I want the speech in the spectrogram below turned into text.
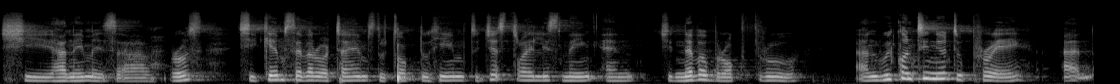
She, her name is uh, Rose. She came several times to talk to him, to just try listening, and she never broke through. And we continued to pray. And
